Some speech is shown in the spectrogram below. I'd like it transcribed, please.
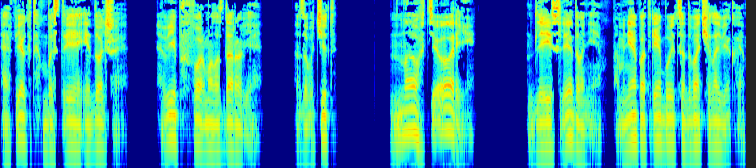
Эффект быстрее и дольше. ВИП – формула здоровья. Звучит? Но в теории. Для исследования мне потребуется два человека,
